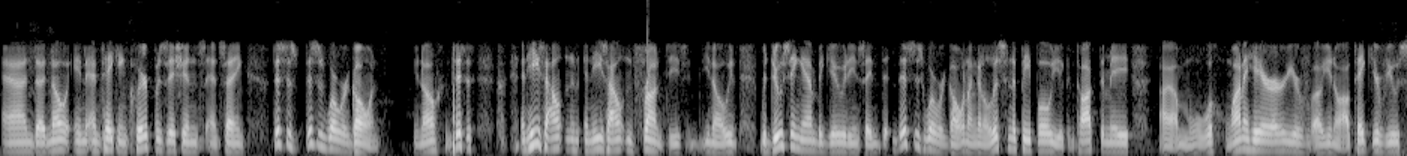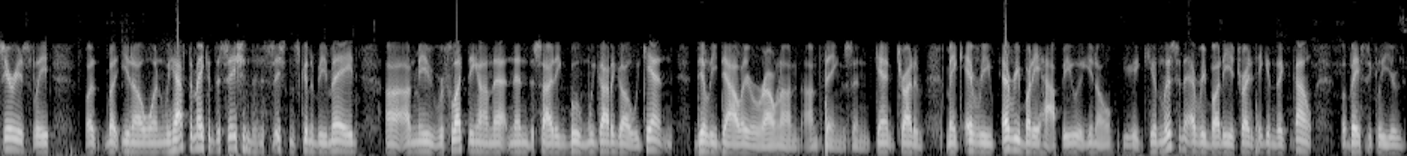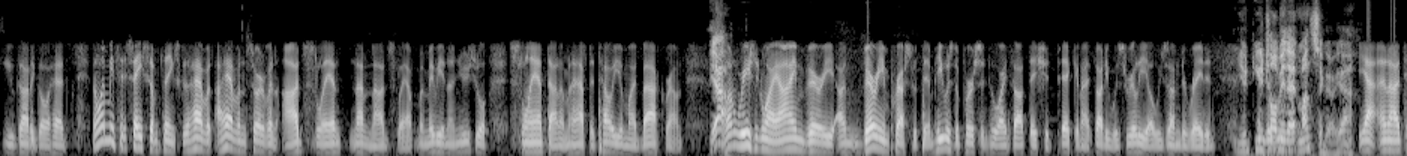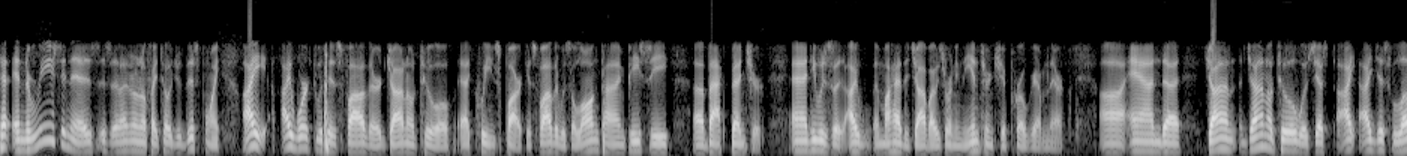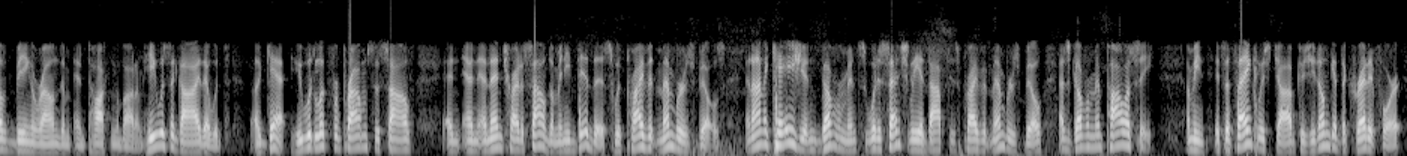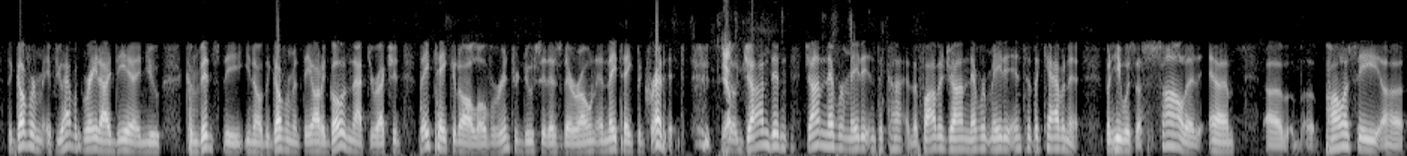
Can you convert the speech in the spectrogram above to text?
and uh, no, in, and taking clear positions and saying this is this is where we're going. You know, this is, and he's out in, and he's out in front. He's, you know, he's reducing ambiguity and saying, "This is where we're going. I'm going to listen to people. You can talk to me. I um, w- want to hear your, uh, you know, I'll take your views seriously, but but you know, when we have to make a decision, the decision's going to be made uh, on me reflecting on that and then deciding, boom, we got to go. We can't dilly dally around on on things and can't try to make every everybody happy. You know, you can listen to everybody. You try to take into account but basically you you got to go ahead. Now let me th- say some things because I have a, I have a sort of an odd slant, not an odd slant, but maybe an unusual slant on him, and I have to tell you my background. Yeah. One reason why I'm very I'm very impressed with him. He was the person who I thought they should pick, and I thought he was really always underrated. You you told me that months ago, yeah. Yeah, and I te- and the reason is is and I don't know if I told you at this point. I I worked with his father, John O'Toole, at Queens Park. His father was a long time PC uh, backbencher, and he was. Uh, I I had the job. I was running the internship program there, uh, and. Uh, John John O'Toole was just I I just loved being around him and talking about him. He was a guy that would uh, get he would look for problems to solve, and and and then try to solve them. And he did this with private members' bills. And on occasion, governments would essentially adopt his private members' bill as government policy. I mean, it's a thankless job because you don't get the credit for it. The government, if you have a great idea and you convince the, you know, the government they ought to go in that direction, they take it all over, introduce it as their own, and they take the credit. Yep. So John didn't. John never made it into the father. John never made it into the cabinet, but he was a solid um, uh, policy. Uh,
